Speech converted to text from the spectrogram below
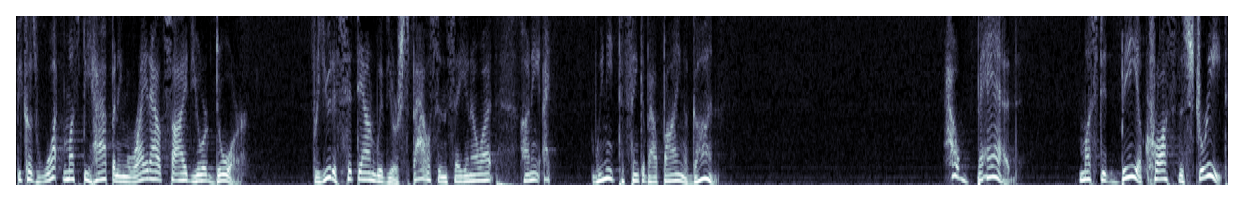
Because what must be happening right outside your door for you to sit down with your spouse and say, you know what, honey, I, we need to think about buying a gun? How bad must it be across the street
